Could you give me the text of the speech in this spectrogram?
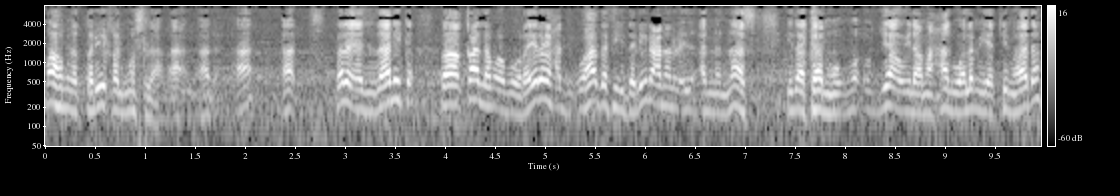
ما هو من الطريقة المثلى هذا ها فلذلك فقال لهم أبو هريرة وهذا فيه دليل على أن الناس إذا كانوا جاءوا إلى محل ولم يتم هذا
